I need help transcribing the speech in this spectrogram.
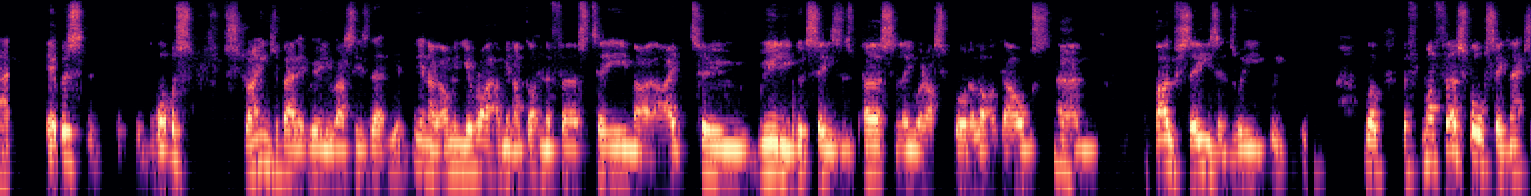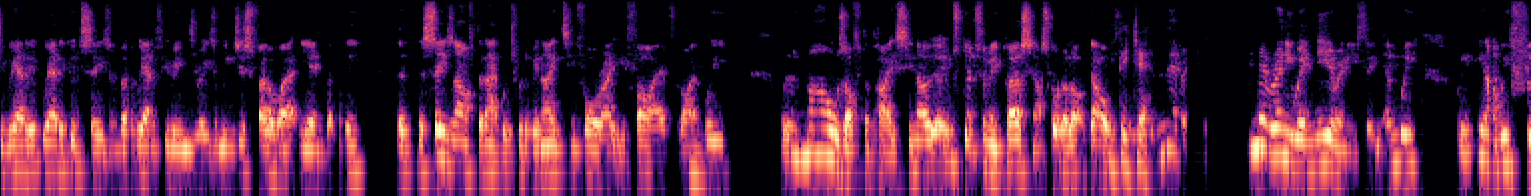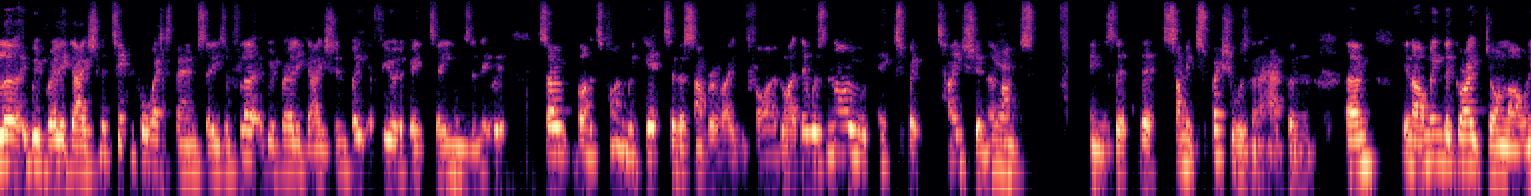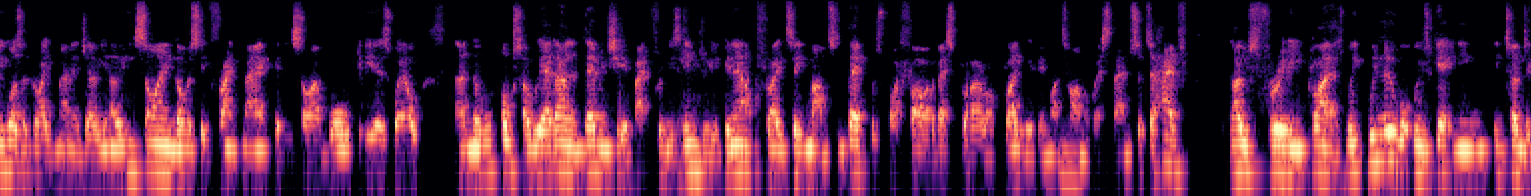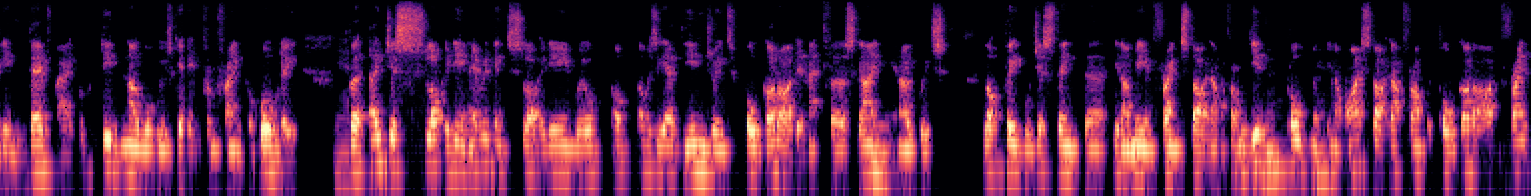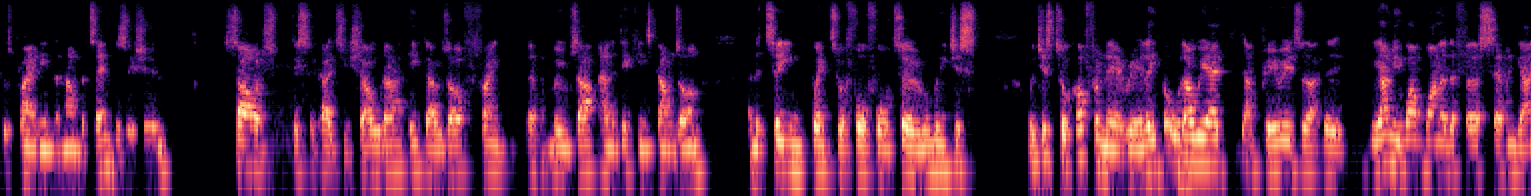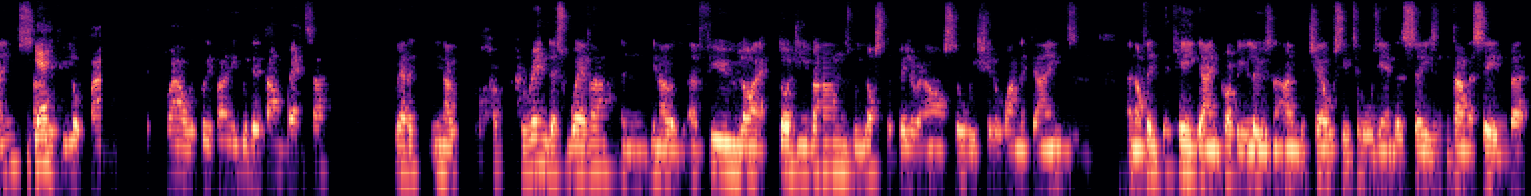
It was what was strange about it, really, Russ, is that, you know, I mean, you're right. I mean, I got in the first team, I, I had two really good seasons personally where I scored a lot of goals. Yeah. Um, both seasons, we, we well, the, my first full season actually we had a, we had a good season, but we had a few injuries and we just fell away at the end. But the the, the season after that, which would have been 84, 85, like mm. we, we was miles off the pace. You know, it was good for me personally. I scored a lot of goals. Did you? Never, never anywhere near anything, and we. We, you know, we flirted with relegation, a typical West Ham season, flirted with relegation, beat a few of the big teams, and it, so by the time we get to the summer of '85, like there was no expectation yeah. amongst things that, that something special was going to happen. Um, you know, I mean, the great John Larwood, he was a great manager. You know, he signed obviously Frank Mack and he signed Wardy as well. And also we had Alan Devonshire back from his injury. He'd been out for 18 months and Dev was by far the best player I've played with in my time at West Ham. So to have those three players, we, we knew what we was getting in, in terms of getting Dev back, but we didn't know what we was getting from Frank and Wardy. Yeah. But they just slotted in, everything slotted in. We obviously had the injury to Paul Goddard in that first game, you know, which a lot of people just think that you know me and Frank started up front. We didn't. Paul, you know, I started up front with Paul Goddard. Frank was playing in the number ten position. Sarge dislocates his shoulder. He goes off. Frank uh, moves up. Alan Dickens comes on, and the team went to a four-four-two, and we just we just took off from there really. But although we had you periods like the we only won one of the first seven games. So Yeah. if you look back, wow, if we'd only would have done better. We had a you know horrendous weather and you know a few like dodgy runs. We lost to Villa and Arsenal. We should have won the games. And, and I think the key game probably losing at home to Chelsea towards the end of the season done us in. But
